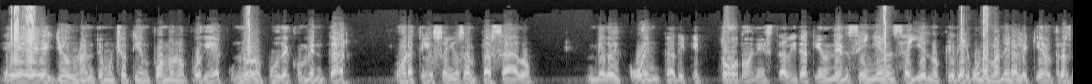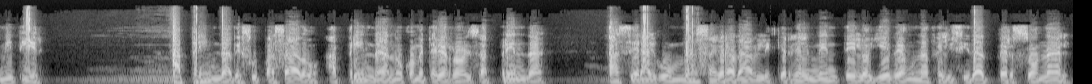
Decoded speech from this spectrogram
eh, yo durante mucho tiempo no lo podía, no lo pude comentar. Ahora que los años han pasado, me doy cuenta de que todo en esta vida tiene una enseñanza y es lo que de alguna manera le quiero transmitir. Aprenda de su pasado, aprenda a no cometer errores, aprenda hacer algo más agradable que realmente lo lleve a una felicidad personal,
